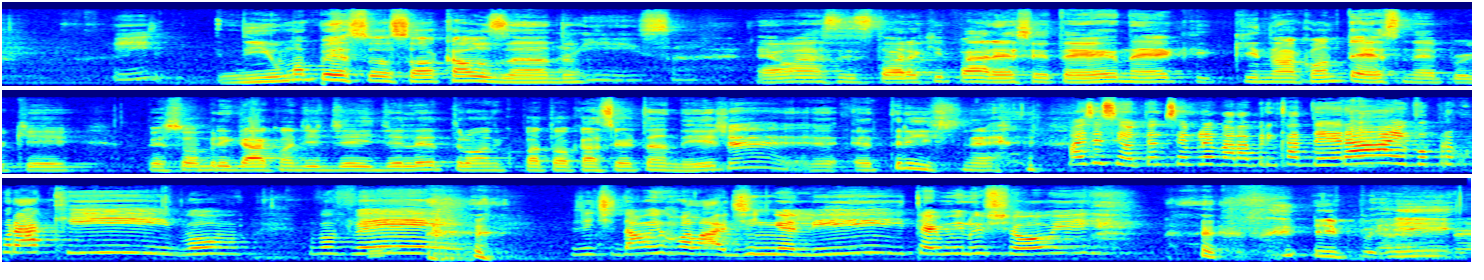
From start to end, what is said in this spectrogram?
E Nenhuma pessoa só causando. isso. É uma história que parece até, né, que, que não acontece, né? Porque a pessoa brigar com a DJ de eletrônico para tocar sertanejo é, é, é, triste, né? Mas assim, eu tento sempre levar na brincadeira, ah, eu vou procurar aqui, vou, vou ver. A gente dá uma enroladinha ali e termina o show e e, e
